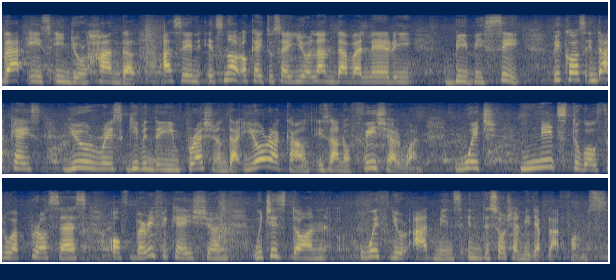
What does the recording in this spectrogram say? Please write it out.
that is in your handle? As in, it's not okay to say Yolanda Valeri BBC, because in that case, you risk giving the impression that your account is an official one, which needs to go through a process of verification, which is done with your admins in the social media platforms.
